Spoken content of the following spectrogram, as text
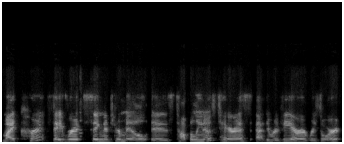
My current favorite signature meal is Topolino's Terrace at the Riviera Resort.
